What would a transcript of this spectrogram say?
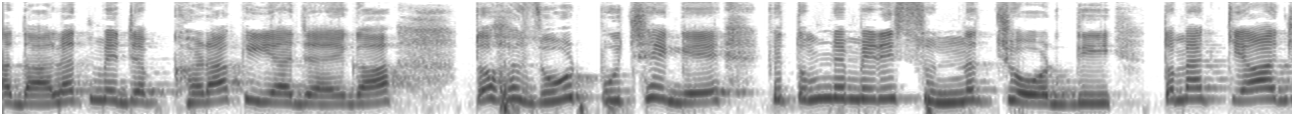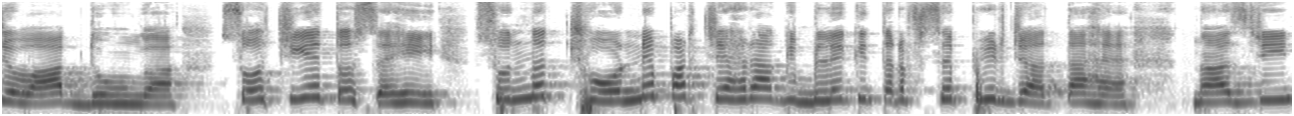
अदालत में जब खड़ा किया जाएगा तो हजूर पूछेंगे कि तुमने मेरी सुन्नत छोड़ दी तो मैं क्या जवाब दूँगा? सोचिए तो सही, सुन्नत छोड़ने पर चेहरा किबले की तरफ़ से फिर जाता है। नाजरीन,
